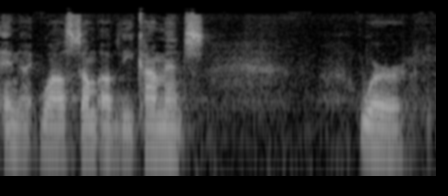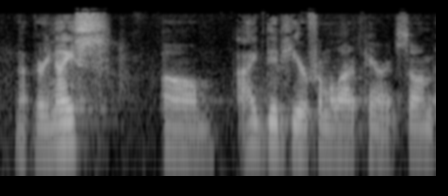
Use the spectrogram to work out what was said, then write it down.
and I, while some of the comments were not very nice, um, I did hear from a lot of parents. So I'm,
